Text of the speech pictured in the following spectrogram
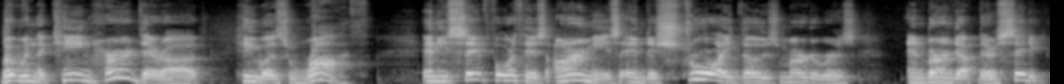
But when the king heard thereof, he was wroth, and he sent forth his armies and destroyed those murderers and burned up their city.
